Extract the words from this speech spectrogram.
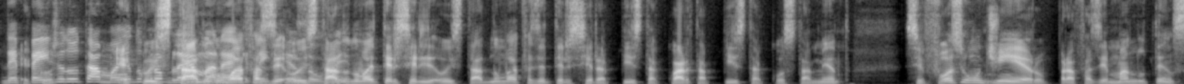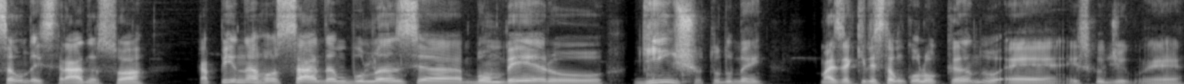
Depende é, do tamanho é do problema, o estado não né, vai fazer, o estado não vai terceira, o estado não vai fazer terceira pista, quarta pista, acostamento. Se fosse um dinheiro para fazer manutenção da estrada só, capina, roçada, ambulância, bombeiro, guincho, tudo bem. Mas é que eles estão colocando, é, é isso que eu digo, é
